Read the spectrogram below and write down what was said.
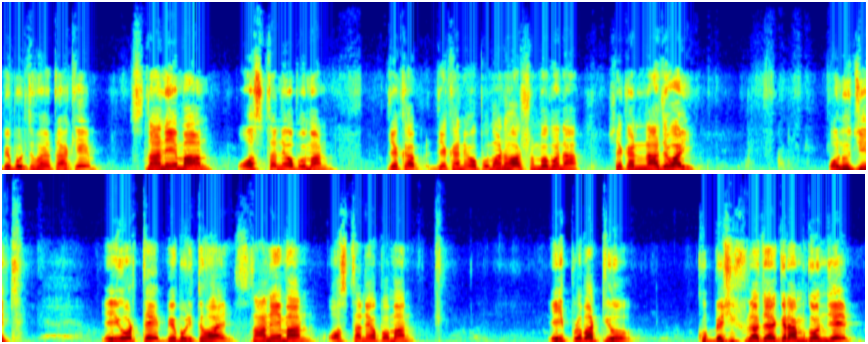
ব্যবহৃত হয়ে থাকে। স্নানে মান, অস্থানে অপমান। যেখা- যেখানে অপমান হওয়ার সম্ভাবনা, সেখানে না যাওয়াই অনুচিত। এই অর্থে ব্যবহৃত হয় স্নানে মান, অস্থানে অপমান। এই প্রবাদটিও খুব বেশি শোনা যায় গ্রামগঞ্জে।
